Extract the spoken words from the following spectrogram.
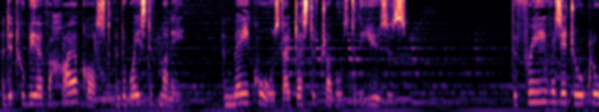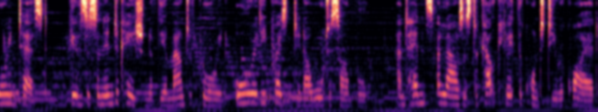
and it will be of a higher cost and a waste of money, and may cause digestive troubles to the users. The free residual chlorine test gives us an indication of the amount of chlorine already present in our water sample and hence allows us to calculate the quantity required.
